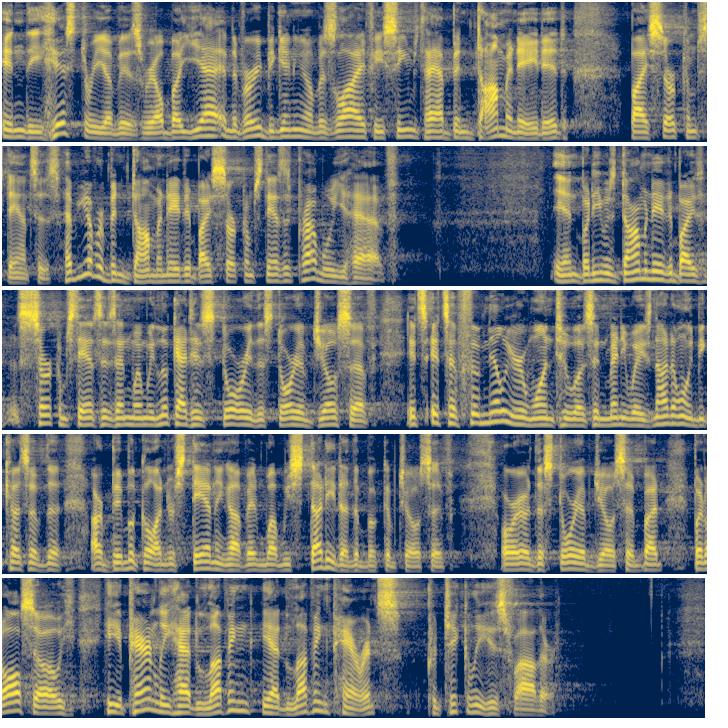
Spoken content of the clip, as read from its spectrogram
in the history of Israel, but yet in the very beginning of his life, he seems to have been dominated by circumstances. Have you ever been dominated by circumstances? Probably you have. And, but he was dominated by circumstances. And when we look at his story, the story of Joseph, it's, it's a familiar one to us in many ways, not only because of the, our biblical understanding of it and what we studied of the book of Joseph or the story of Joseph, but, but also he apparently had loving, he had loving parents, particularly his father.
